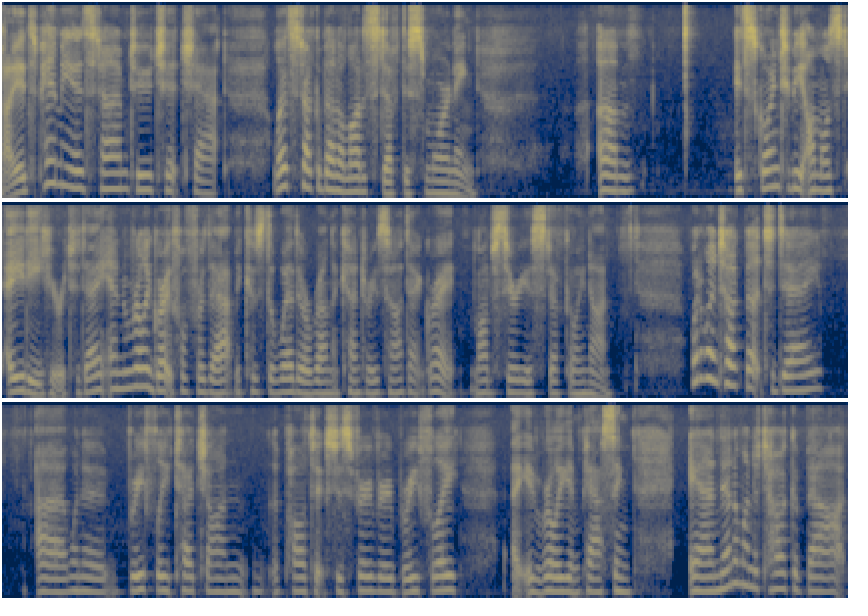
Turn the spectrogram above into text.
Hi, it's Pammy. It's time to chit chat. Let's talk about a lot of stuff this morning. Um, it's going to be almost 80 here today, and really grateful for that because the weather around the country is not that great. A lot of serious stuff going on. What I want to talk about today, I want to briefly touch on politics, just very, very briefly, uh, really in passing. And then I want to talk about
